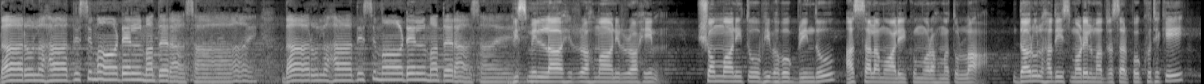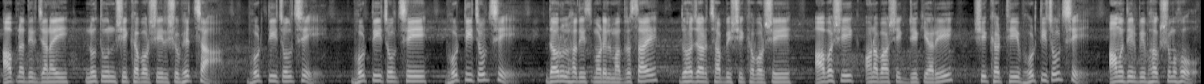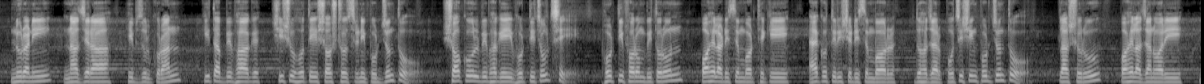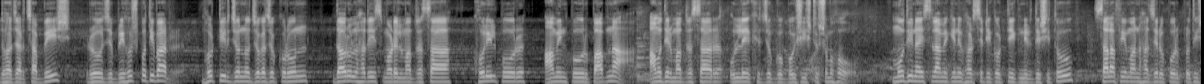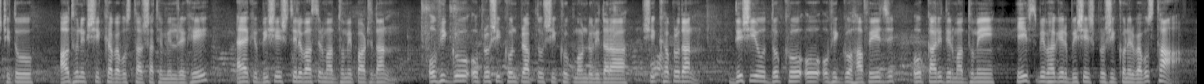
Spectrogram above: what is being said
দারুল Hadis model মাদ্রাসায়, দারুল Hadis model মাদ্রাসায়। বিসমিল্লাহির রহমানির রহিম। সম্মানিত অভিভাবক বৃন্দ, আসসালামু আলাইকুম রহমতুল্লাহ। দারুল হাদিস মডেল মাদ্রাসার পক্ষ থেকে আপনাদের জানাই নতুন শিক্ষাবর্ষের শুভেচ্ছা। ভর্তি চলছে ভর্তি চলছে ভর্তি চলছে। দারুল হাদিস মডেল মাদ্রাসায় দু হাজার ছাব্বিশ শিক্ষাবর্ষে আবাসিক, অনাবাসিক ডে কেয়ারে শিক্ষার্থী ভর্তি চলছে। আমাদের বিভাগসমূহ নুরানি, নাজেরা, হিফজুল কোরআন, কিতাব বিভাগ, শিশু হতে ষষ্ঠ শ্রেণি পর্যন্ত সকল বিভাগেই ভর্তি চলছে। ভর্তি ফরম বিতরণ পহেলা ডিসেম্বর থেকে একত্রিশে ডিসেম্বর দু হাজার পর্যন্ত। ক্লাস শুরু পহেলা জানুয়ারি দু হাজার ছাব্বিশ, রোজ বৃহস্পতিবার। ভর্তির জন্য যোগাযোগ করুন দারুল হাদিস মডেল মাদ্রাসা, খলিলপুর, আমিনপুর, পাবনা। আমাদের মাদ্রাসার উল্লেখযোগ্য বৈশিষ্ট্যসমূহ। মদিনা ইসলামিক ইউনিভার্সিটি কর্তৃক নির্দেশিত, সালাফি মানহাজের ওপর প্রতিষ্ঠিত আধুনিক শিক্ষা ব্যবস্থার সাথে মিল রেখে এক বিশেষ সিলেবাসের মাধ্যমে পাঠদান। অভিজ্ঞ ও প্রশিক্ষণপ্রাপ্ত শিক্ষক মণ্ডলী দ্বারা শিক্ষা প্রদান। দেশীয়, দক্ষ ও অভিজ্ঞ হাফেজ ও কারীদের মাধ্যমে হিপস বিভাগের বিশেষ প্রশিক্ষণের ব্যবস্থা।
